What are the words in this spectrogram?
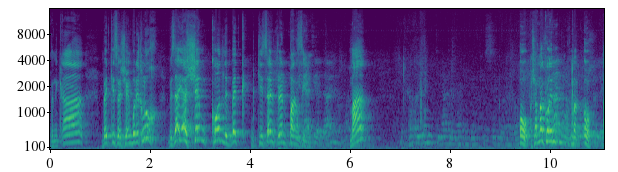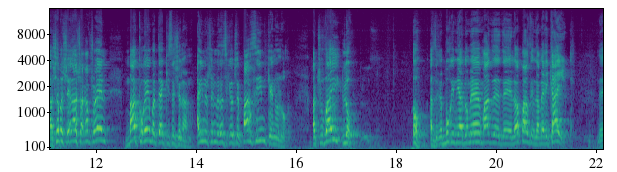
זה נקרא בית כיסא שאין בו לכלוך, וזה היה שם קוד לבית כיסא של פרסים. מה? או, עכשיו מה קורה, עם- או, עכשיו השאלה שהרב שואל, מה קורה עם בתי הכיסא שלנו? האם יושבים בבתי כיסאות של פרסים, כן או לא? התשובה היא לא. או, אז רב בורי מיד אומר, מה זה, זה לא פרסים, זה אמריקאי. זה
